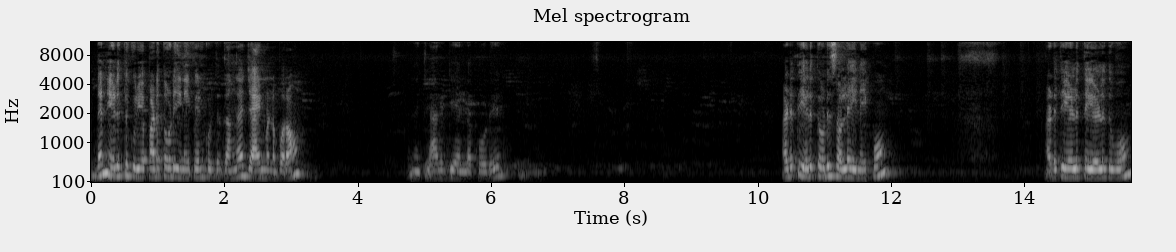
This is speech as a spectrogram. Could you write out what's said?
தென் எழுத்துக்குரிய படத்தோடு இணைப்பேன்னு கொடுத்துருக்காங்க. ஜாயின் பண்ண போகிறோம் கொஞ்சம் கிளாரிட்டியாக இல்லை கோடு. அடுத்து எழுத்தோடு சொல்ல இணைப்போம். அடுத்து எழுத்தை எழுதுவோம்.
